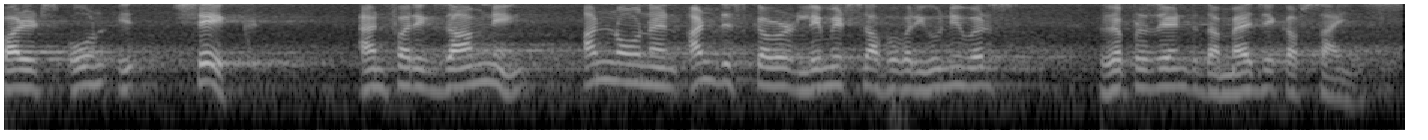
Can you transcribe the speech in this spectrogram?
for its own sake and for examining unknown and undiscovered limits of our universe represent the magic of science.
